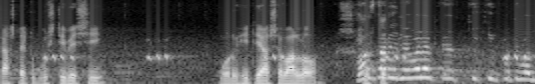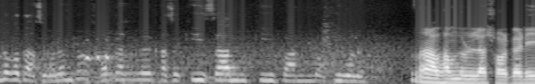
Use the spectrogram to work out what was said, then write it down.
গাছটা একটু পুষ্টি বেশি গরু হিটে আসে ভালো সরকারি কি কি প্রতিবন্ধকতা আছে বলেন তো? সরকারের কাছে কি চান কি পান বা কি বলেন? না আলহামদুলিল্লাহ সরকারি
